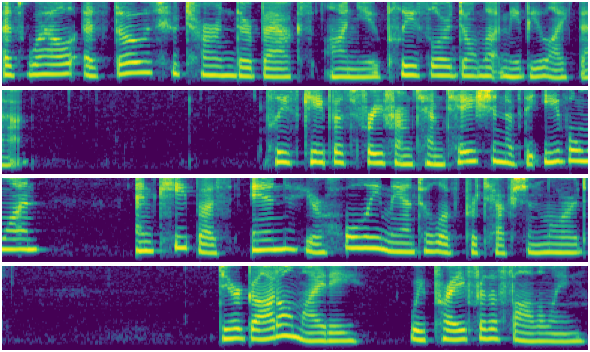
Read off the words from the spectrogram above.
as well as those who turned their backs on you. Please, Lord, don't let me be like that. Please keep us free from temptation of the evil one and keep us in your holy mantle of protection, Lord. Dear God Almighty, we pray for the following.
